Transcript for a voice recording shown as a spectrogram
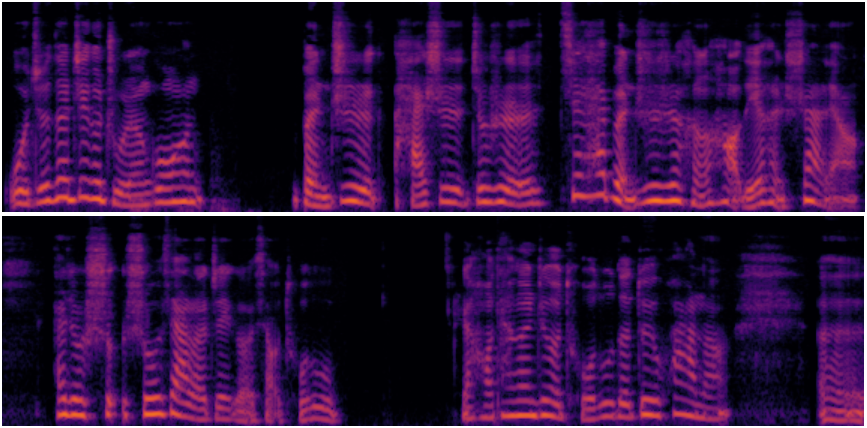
我觉得这个主人公本质还是就是，其实他本质是很好的，也很善良，他就收收下了这个小驼鹿，然后他跟这个驼鹿的对话呢，呃，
